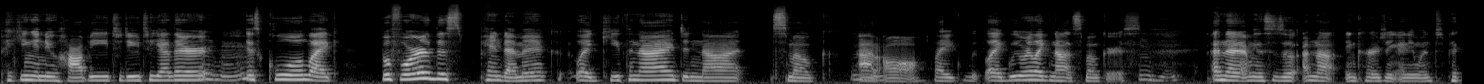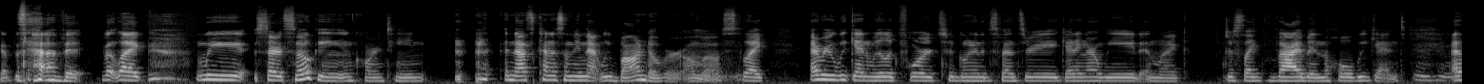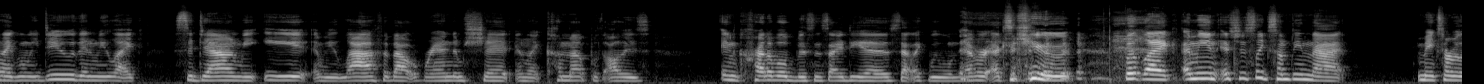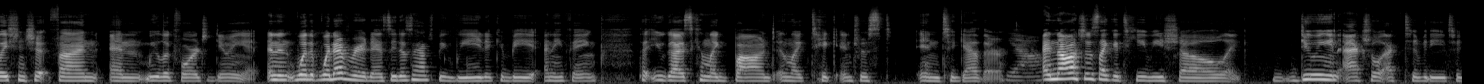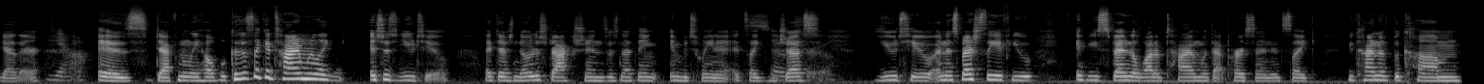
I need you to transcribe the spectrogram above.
picking a new hobby to do together Mhm. is cool. Like before this pandemic, like Keith and I did not smoke at Mhm. all. Like like we were like not smokers. Mhm. And then I mean this is a, I'm not encouraging anyone to pick up this habit, but like we started smoking in quarantine and that's kind of something that we bond over almost. Like every weekend we look forward to going to the dispensary, getting our weed and like just like vibing the whole weekend. Mhm. And like when we do, then we like sit down, we eat, and we laugh about random shit and like come up with all these incredible business ideas that like we will never execute. but like, I mean, it's just like something that makes our relationship fun and we look forward to doing it. And what, whatever it is, it doesn't have to be weed, it can be anything that you guys can like bond and like take interest in together. yeah And not just like a TV show, like doing an actual activity together yeah is definitely helpful because it's like a time where like it's just you two. Like there's no distractions, there's nothing in between it. It's like So just true. you two. And especially if you if you spend a lot of time with that person, it's like you kind of become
